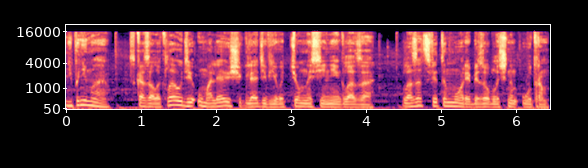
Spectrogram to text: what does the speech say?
«Не понимаю», — сказала Клауди, умоляюще глядя в его темно-синие глаза. Глаза цвета моря безоблачным утром.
